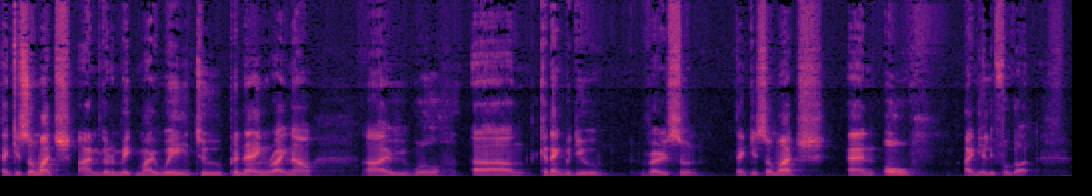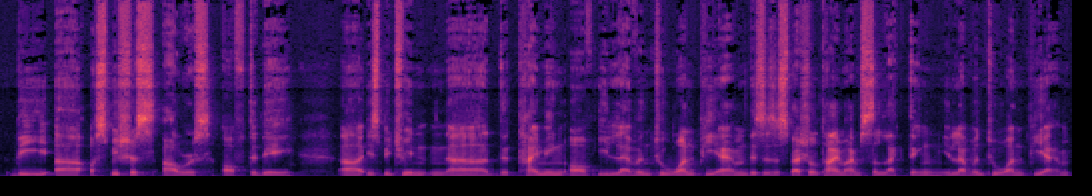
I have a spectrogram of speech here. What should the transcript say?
thank you so much. I'm going to make my way to Penang right now. I will um, connect with you very soon. Thank you so much. And oh, I nearly forgot the uh, auspicious hours of the day uh, is between uh, the timing of 11 to 1 p.m. This is a special time I'm selecting, 11 to 1 p.m.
